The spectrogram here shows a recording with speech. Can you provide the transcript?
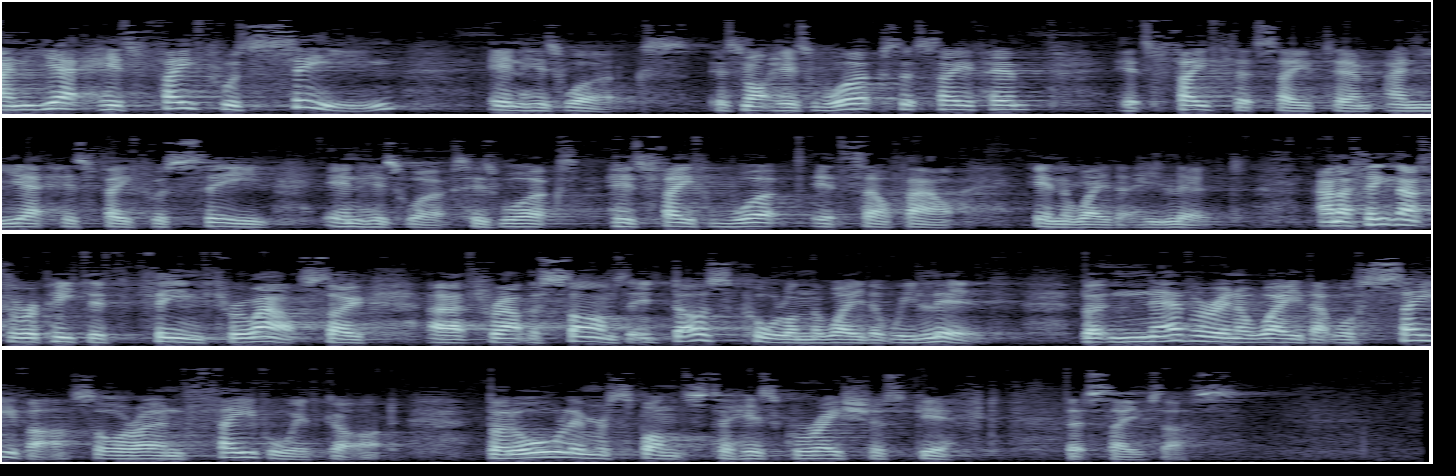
And yet his faith was seen in his works. It's not his works that save him, it's faith that saved him, and yet his faith was seen in his works. His works, his faith worked itself out in the way that he lived. And I think that's the repeated theme throughout. So uh, throughout the Psalms, it does call on the way that we live, but never in a way that will save us or earn favour with God, but all in response to His gracious gift that saves us.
